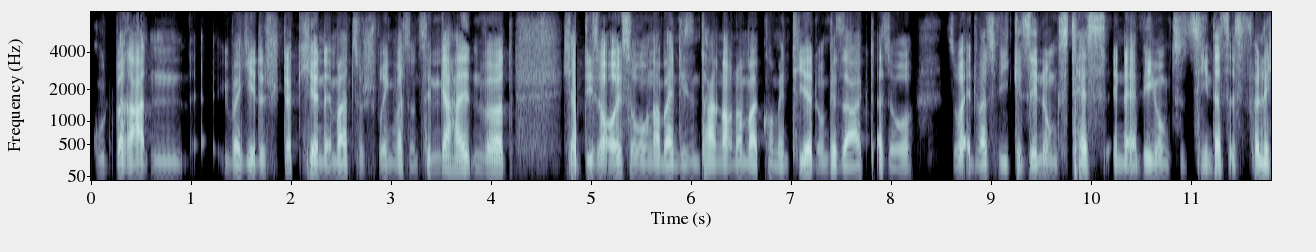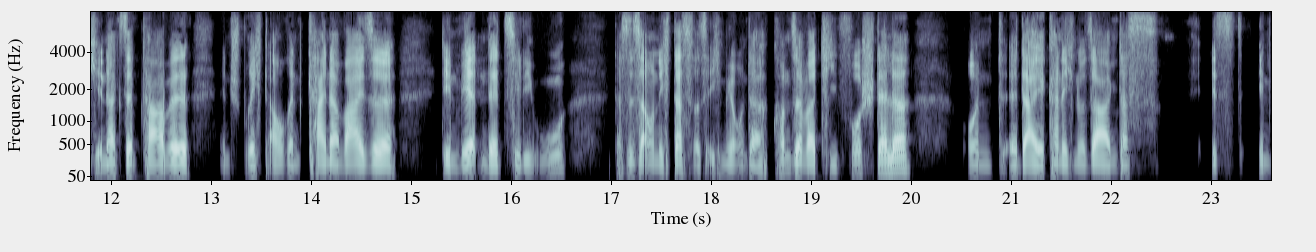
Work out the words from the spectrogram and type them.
gut beraten, über jedes Stöckchen immer zu springen, was uns hingehalten wird. Ich habe diese Äußerung aber in diesen Tagen auch nochmal kommentiert und gesagt, also so etwas wie Gesinnungstests in Erwägung zu ziehen, das ist völlig inakzeptabel, entspricht auch in keiner Weise den Werten der CDU. Das ist auch nicht das, was ich mir unter konservativ vorstelle. Und äh, daher kann ich nur sagen, das ist in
